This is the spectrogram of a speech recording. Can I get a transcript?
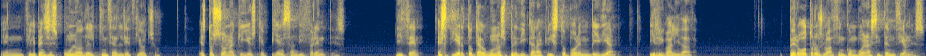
en Filipenses 1 del 15 al 18. Estos son aquellos que piensan diferentes. Dice, es cierto que algunos predican a Cristo por envidia y rivalidad, pero otros lo hacen con buenas intenciones.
